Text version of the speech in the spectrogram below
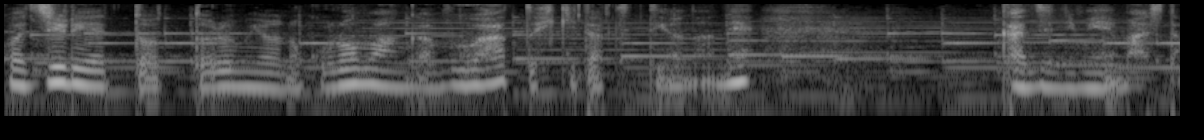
こうジュリエットとルミオのこうロマンがブワッと引き立つっていうようなね感じに見えました。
